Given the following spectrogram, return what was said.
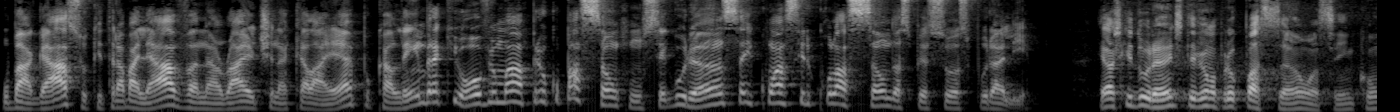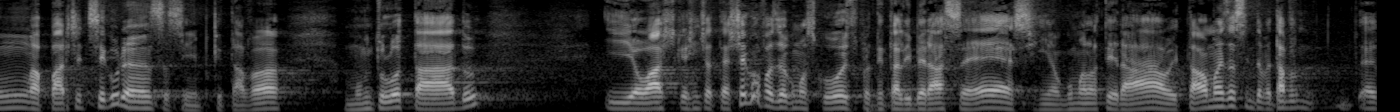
O bagaço que trabalhava na Riot naquela época lembra que houve uma preocupação com segurança e com a circulação das pessoas por ali. Eu acho que durante teve uma preocupação assim com a parte de segurança, assim, porque estava muito lotado. E eu acho que a gente até chegou a fazer algumas coisas para tentar liberar acesso em alguma lateral e tal, mas assim, tava, é,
